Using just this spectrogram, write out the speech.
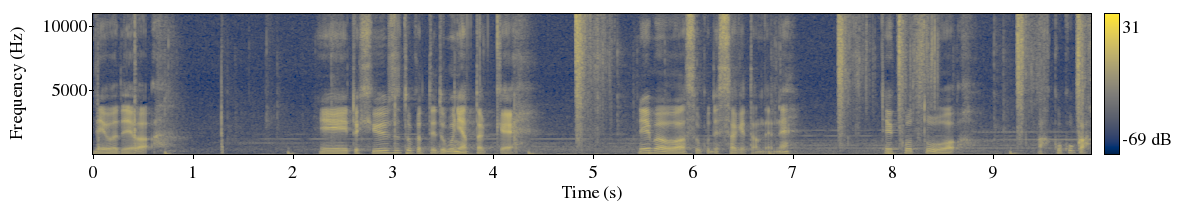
ではでは。えーとヒューズとかってどこにあったっけ？レバーはそこで下げたんだよね。ってことはあここか。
